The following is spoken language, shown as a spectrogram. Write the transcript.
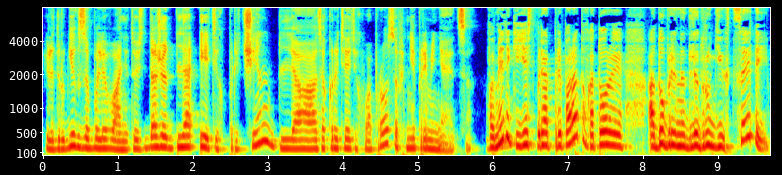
или других заболеваний. То есть даже для этих причин, для закрытия этих вопросов не применяется. В Америке есть ряд препаратов, которые одобрены для других целей,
